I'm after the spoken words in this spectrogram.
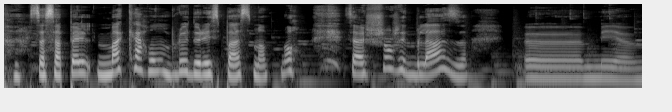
ça s'appelle Macaron bleu de l'espace maintenant. ça a changé de blase. Euh, mais... Euh,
